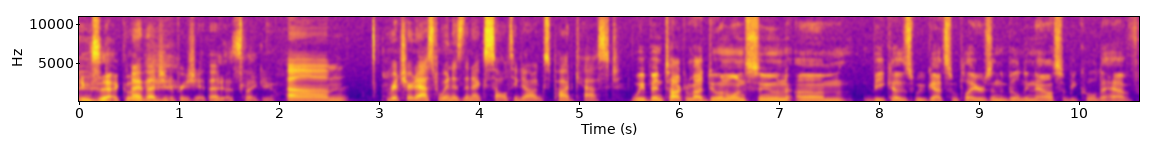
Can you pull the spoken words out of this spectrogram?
exactly. I thought you'd appreciate that. Yes, thank you. Um, Richard asked, when is the next Salty Dogs podcast? We've been talking about doing one soon um, because we've got some players in the building now, so it'd be cool to have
